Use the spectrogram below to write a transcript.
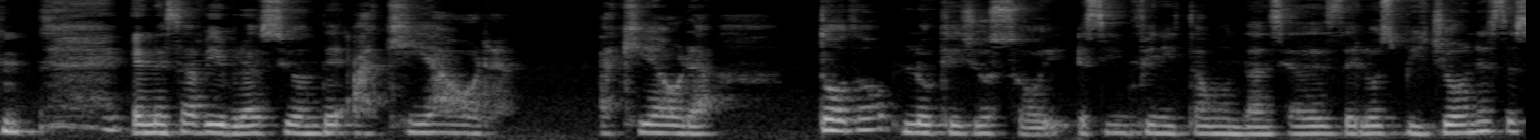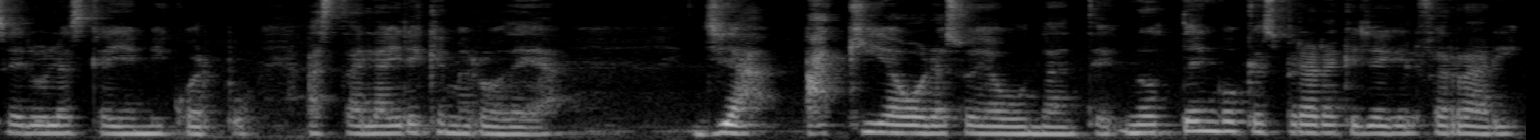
en esa vibración de aquí ahora, aquí ahora. Todo lo que yo soy es infinita abundancia, desde los billones de células que hay en mi cuerpo hasta el aire que me rodea ya, aquí ahora soy abundante. No tengo que esperar a que llegue el Ferrari,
